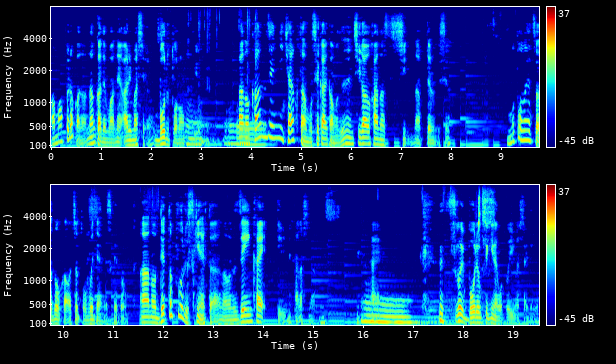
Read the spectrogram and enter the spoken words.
アマプラかな？なんかでもね、ありましたよ。ボルトロンっていう。うん。あの、完全にキャラクターも世界観も全然違う話になってるんですよ。元のやつはどうかはちょっと覚えてないんですけど、あの、デッドプール好きな人は、あの、全員買えっていう、ね、話なんです。はいうんすごい暴力的なことを言いましたけど。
